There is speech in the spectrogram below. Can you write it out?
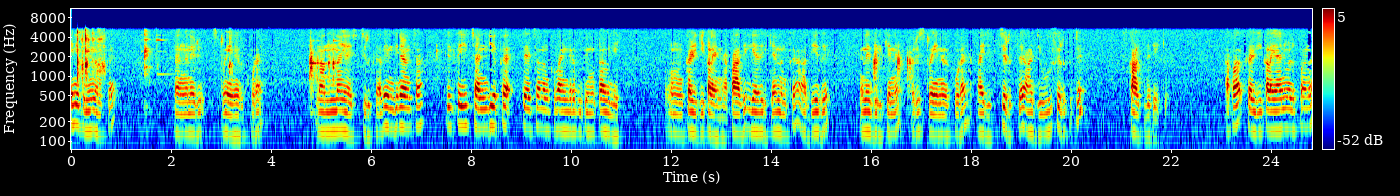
ഇനി പിന്നെ നമുക്ക് അങ്ങനെ ഒരു സ്ട്രെയിനർ കൂടെ നന്നായി അരിച്ചെടുക്കുക. അത് എന്തിനാണെന്ന് വെച്ചാൽ ഇതിലത്തെ ഈ ചണ്ടിയൊക്കെ തേച്ചാൽ നമുക്ക് ഭയങ്കര ബുദ്ധിമുട്ടാവില്ലേ? കഴുകി കളയുന്നത് അപ്പോൾ അതില്ലാതിരിക്കാൻ നമുക്ക് ആദ്യം ഇത് ഇങ്ങനെ ഇതിലേക്ക് തന്നെ ഒരു സ്ട്രെയിനർ കൂടെ അരിച്ചെടുത്ത് ആ ജ്യൂസ് എടുത്തിട്ട് സ്കാൾപ്പിൽ തേക്കും. അപ്പോൾ കഴുകി കളയാനും എളുപ്പമാണ്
